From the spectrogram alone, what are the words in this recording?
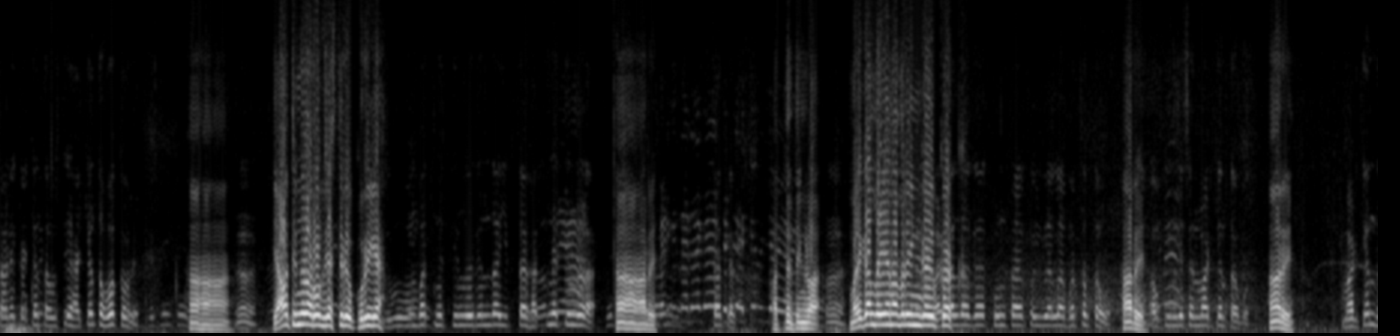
ಟಾನಿಕ್ ಹಾಕ್ಯಂತ ಔಷಧಿ ಹಾಕ್ಯಂತ ಹೋಗ್ಕವ್ರಿ. ಹಾಂ ಹಾಂ ಹಾಂ. ಯಾವ ತಿಂಗಳ ರೋಗ ಜಾಸ್ತಿ ರೀ ಕುರಿಗೆ? ಒಂಬತ್ತನೇ ತಿಂಗಳಿಂದ ಇತ್ತ ಹತ್ತನೇ ತಿಂಗಳ. ಹಾಂ ಹಾಂ ಹಾಂ ರೀ. ಹತ್ತನೇ ತಿಂಗಳ. ಮಳೆಗಾಲದ ಮಳೆಗಾಲದಾಗ ಏನಾದ್ರು ಹಿಂಗೆ ಇವಕ್ಕೆ ಮಳೆಗಾಲದಾಗ ಕುಂಟ ಇವೆಲ್ಲ ಬರ್ತಿರ್ತಾವ. ಹಾಂ ರೀ. ಅವಕ್ಕೆ ಇಂಜೆಕ್ಷನ್ ಮಾಡ್ಕೊಂತ ಹೋಗ್ಬೇಕು. ಹಾಂ ರೀ. ಮಾಡ್ಕೊಂಡ್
